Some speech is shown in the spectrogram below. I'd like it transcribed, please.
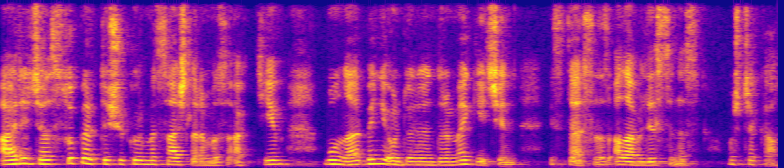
Ayrıca süper teşekkür mesajlarımız aktif. Bunlar beni ödüllendirmek için isterseniz alabilirsiniz. Hoşçakal.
